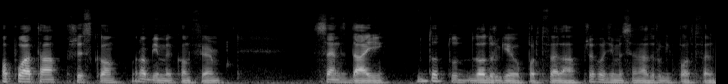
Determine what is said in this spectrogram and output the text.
opłata, wszystko. Robimy confirm. Send DAI do, do, do drugiego portfela. Przechodzimy sobie na drugi portfel.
